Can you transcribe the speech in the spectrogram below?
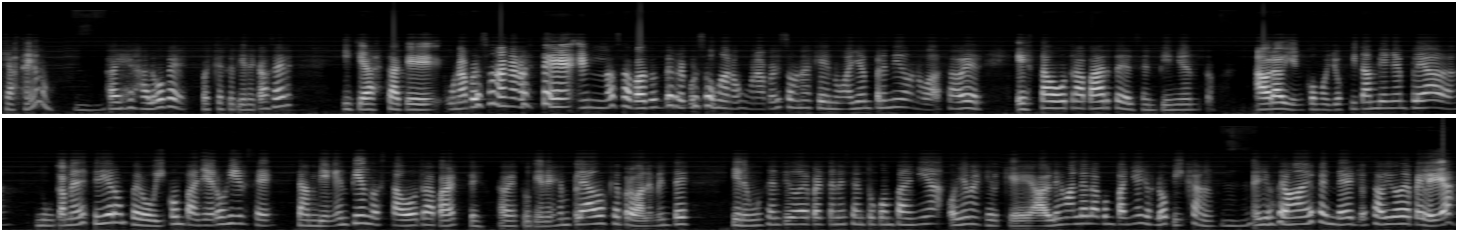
¿qué hacemos? ¿Sabes? Es algo que, pues, que se tiene que hacer y que hasta que una persona que no esté en los zapatos de recursos humanos, una persona que no haya emprendido, no va a saber esta otra parte del sentimiento. Ahora bien, como yo fui también empleada, nunca me despidieron, pero vi compañeros irse, también entiendo esta otra parte, ¿sabes? Tú tienes empleados que probablemente tienen un sentido de pertenencia en tu compañía, óyeme, que el que hable mal de la compañía, ellos lo pican, ellos se van a defender, yo he sabido de peleas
